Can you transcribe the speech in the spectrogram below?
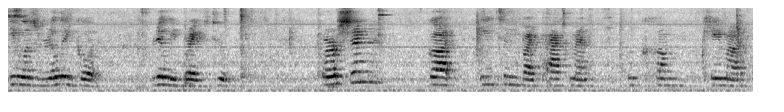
He was really good, really brave too. Person got eaten by Pac-Man who come, came out of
